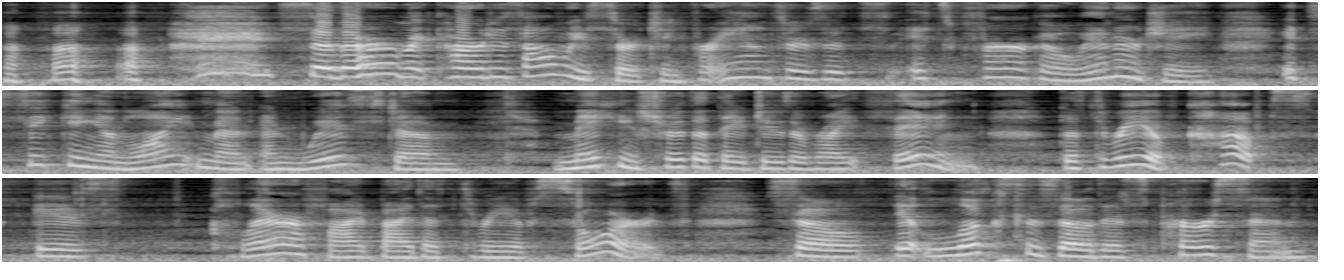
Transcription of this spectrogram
so the Hermit card is always searching for answers. It's it's Virgo energy. It's seeking enlightenment and wisdom, making sure that they do the right thing. The Three of Cups is clarified by the Three of Swords. So it looks as though this person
